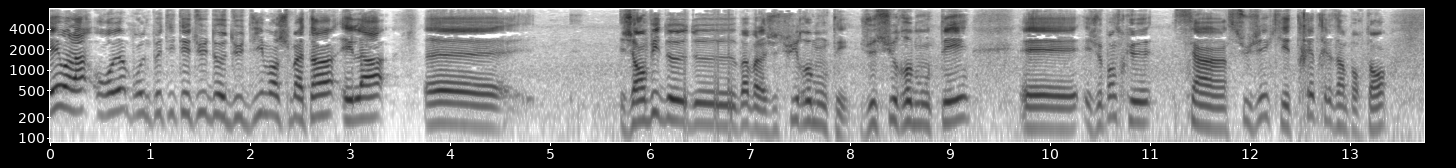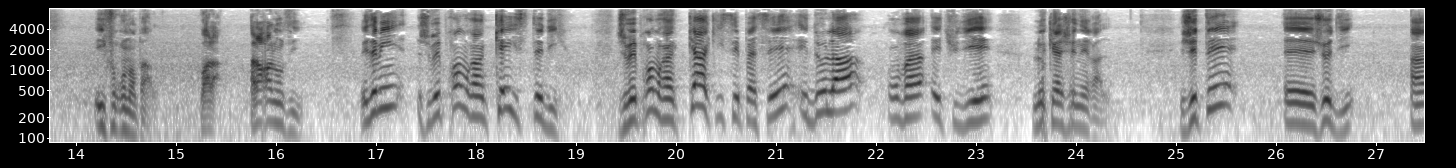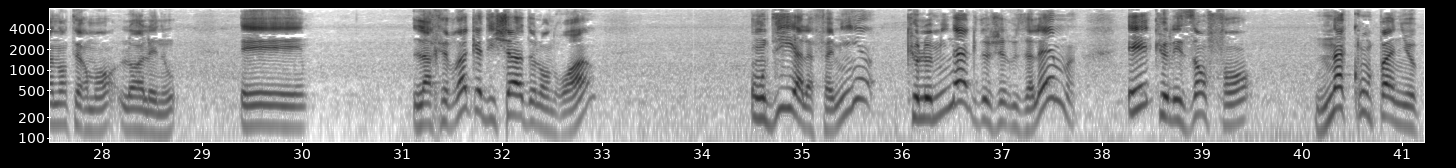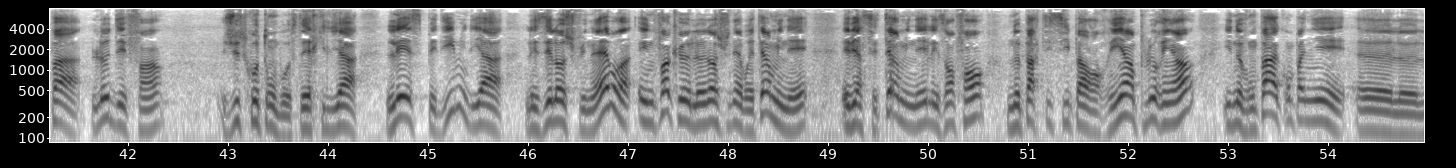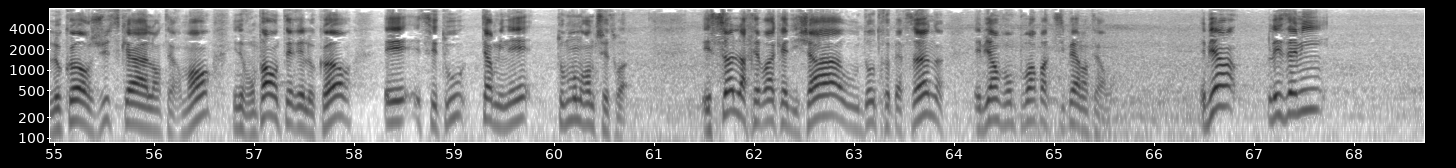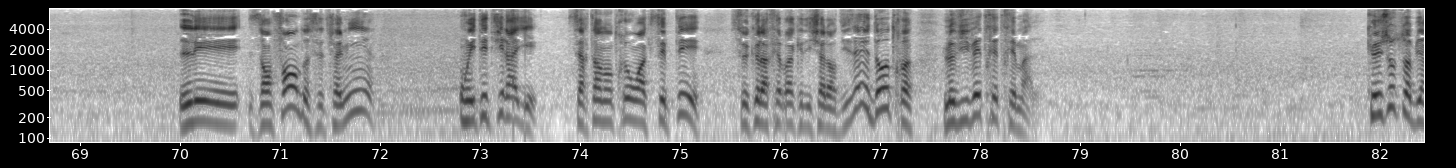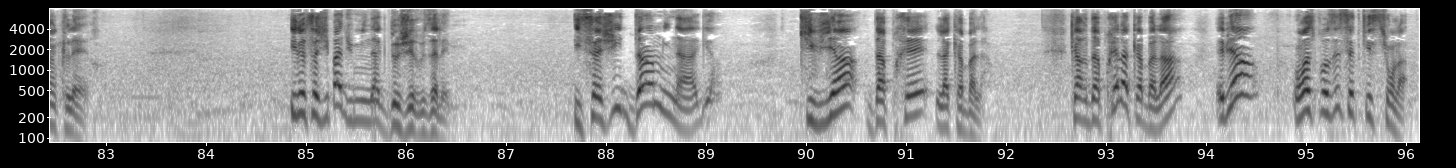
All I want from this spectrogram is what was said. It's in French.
Et voilà, on revient pour une petite étude du dimanche matin. Et là, euh, j'ai envie de, de, bah voilà, je suis remonté. Je suis remonté. Et, je pense que c'est un sujet qui est très très important. Il faut qu'on en parle. Voilà. Alors allons-y. Les amis, je vais prendre un case study. Je vais prendre un cas qui s'est passé et de là, on va étudier le cas général. J'étais euh, jeudi à un enterrement, là nous, et la Chevra Kadisha de l'endroit, on dit à la famille que le minac de Jérusalem est que les enfants n'accompagnent pas le défunt jusqu'au tombeau. C'est-à-dire qu'il y a les espédimes, il y a les éloges funèbres, et une fois que l'éloge funèbre est terminé, eh bien c'est terminé, les enfants ne participent pas en rien, plus rien, ils ne vont pas accompagner euh, le, corps jusqu'à l'enterrement, ils ne vont pas enterrer le corps, et c'est tout, terminé, tout le monde rentre chez soi. Et seul la Chevra Kadisha ou d'autres personnes, eh vont pouvoir participer à l'enterrement. Eh bien, les amis, les enfants de cette famille ont été tiraillés. Certains d'entre eux ont accepté ce que la Chevra Kadisha leur disait et d'autres le vivaient très très mal. Que les choses soient bien claires. Il ne s'agit pas du minag de Jérusalem. Il s'agit d'un minag qui vient d'après la Kabbalah. Car d'après la Kabbalah, eh bien, on va se poser cette question-là.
